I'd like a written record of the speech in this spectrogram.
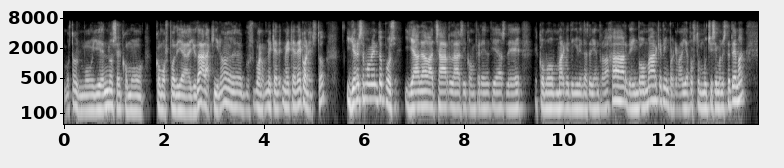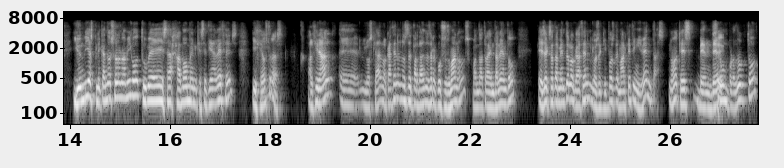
ostras, muy bien, no sé cómo, cómo os podía ayudar aquí, ¿no? Eh, pues bueno, me quedé, me quedé con esto. Y yo en ese momento, pues ya daba charlas y conferencias de cómo marketing y ventas debían trabajar, de inbound marketing, porque me había puesto muchísimo en este tema. Y un día explicándoselo a un amigo, tuve ese aha moment que se tiene a veces y dije, ostras, al final, eh, los que, lo que hacen los departamentos de recursos humanos cuando atraen talento es exactamente lo que hacen los equipos de marketing y ventas, ¿no? Que es vender un producto,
